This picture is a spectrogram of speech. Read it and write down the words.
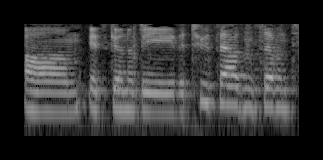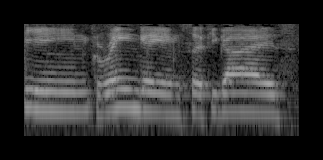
Um, it's going to be the 2017 Grain Games. So if you guys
